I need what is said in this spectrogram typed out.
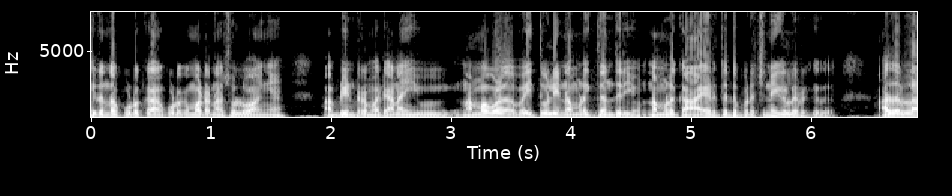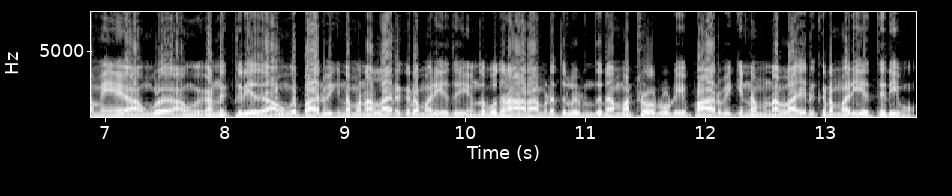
இருந்தால் கொடுக்க கொடுக்க மாட்டேன்னா சொல்லுவாங்க அப்படின்ற மாதிரி. ஆனால் இவ் நம்ம வைத்தொழி நம்மளுக்கு தான் தெரியும். நம்மளுக்கு ஆயிரத்தெட்டு பிரச்சனைகள் இருக்குது. அதெல்லாமே அவங்க அவங்க கண்ணுக்கு தெரியாது. அவங்க பார்வைக்கு நம்ம நல்லா இருக்கிற மாதிரியே தெரியும். இந்த புதன் ஆறாம் இடத்துல இருந்துன்னா மற்றவர்களுடைய பார்வைக்கு நம்ம நல்லா இருக்கிற மாதிரியே தெரியும்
